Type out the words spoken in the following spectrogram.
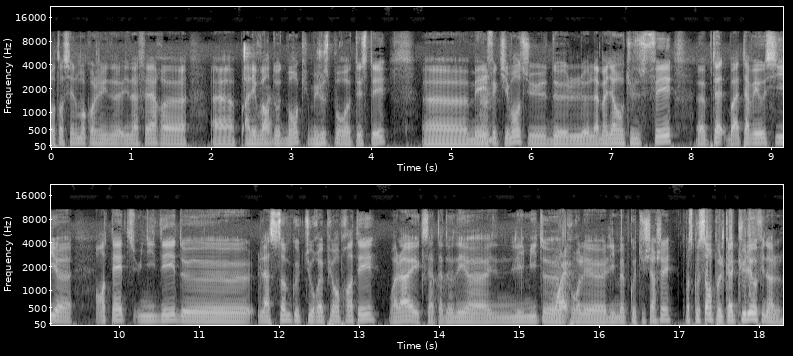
potentiellement, quand j'ai une, une affaire, euh, euh, aller voir Ouais. d'autres banques, mais juste pour euh, tester. Euh, mais Mhm. effectivement, tu, de le- la manière dont tu le fais, peut-être, bah, t'avais aussi euh, en tête une idée de la somme que tu aurais pu emprunter, voilà, et que ça t'a donné une limite Ouais. pour le- l'immeuble que tu cherchais. Parce que ça, on peut le calculer au final.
